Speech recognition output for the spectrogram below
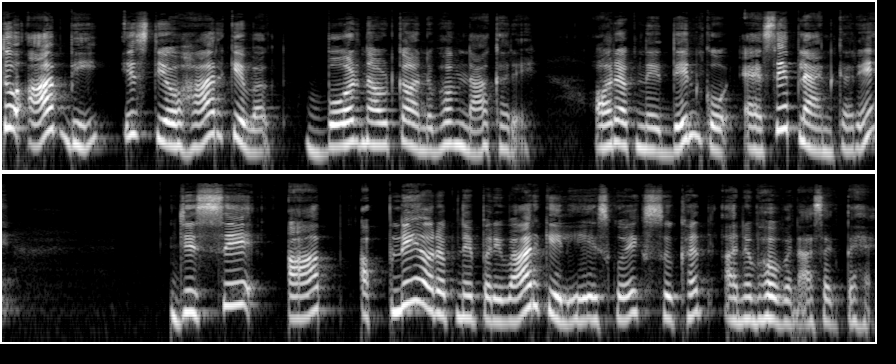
तो आप भी इस त्यौहार के वक्त बर्न आउट का अनुभव ना करें और अपने दिन को ऐसे प्लान करें जिससे आप अपने और अपने परिवार के लिए इसको एक सुखद अनुभव बना सकते हैं।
